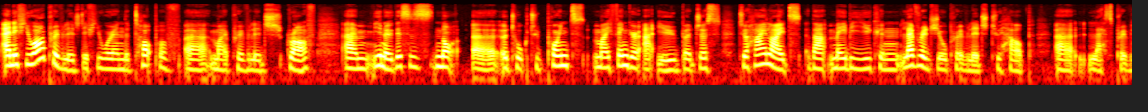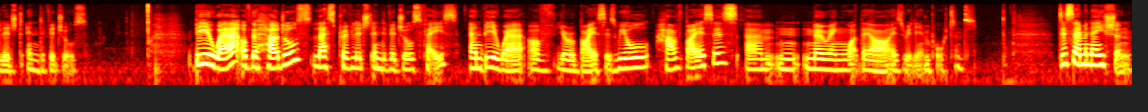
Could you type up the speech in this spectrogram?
And if you are privileged, if you were in the top of uh, my privilege graph, um, you know, this is not uh, a talk to point my finger at you, but just to highlight that maybe you can leverage your privilege to help uh, less privileged individuals. Be aware of the hurdles less privileged individuals face and be aware of your biases. We all have biases. Um, knowing what they are is really important. Dissemination.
